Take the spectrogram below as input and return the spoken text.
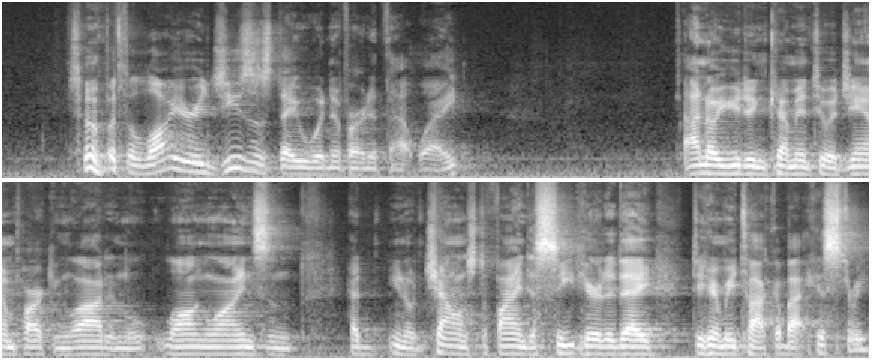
but the lawyer in Jesus' day wouldn't have heard it that way. I know you didn't come into a jam parking lot and long lines and had you know challenged to find a seat here today to hear me talk about history.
